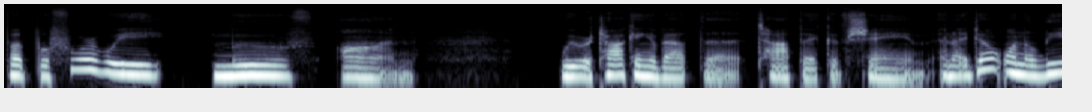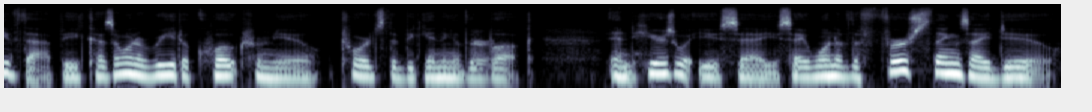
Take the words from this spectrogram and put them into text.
But before we move on, we were talking about the topic of shame, and I don't want to leave that because I want to read a quote from you towards the beginning of the book. And here's what you say You say, One of the first things I do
